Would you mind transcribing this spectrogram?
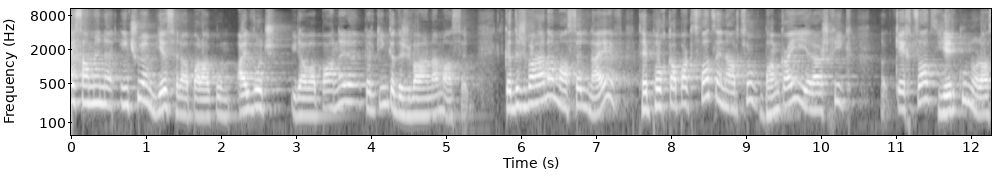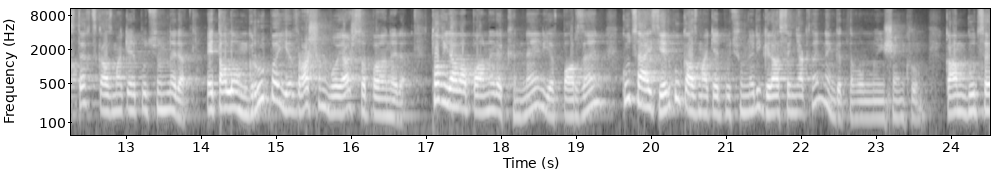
Այս ամենը ինչու եմ ես հրապարակում, այլ ոչ իրավապահները կրկին կդժվարանամ ասել։ Կդժվարանամ ասել նաև, թե փոխկապակցված են արդյոք բանկային երաշխիք կեղծած երկու նորաստեղծ կազմակերպությունները՝ Etalon Group-ը եւ Russian Voyage SPA-ները։ Թող իրավապահները քննեն եւ parzեն, գուցե այս երկու կազմակերպությունների գրասենյակներն են գտնվում նույն շենքում, կամ գուցե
